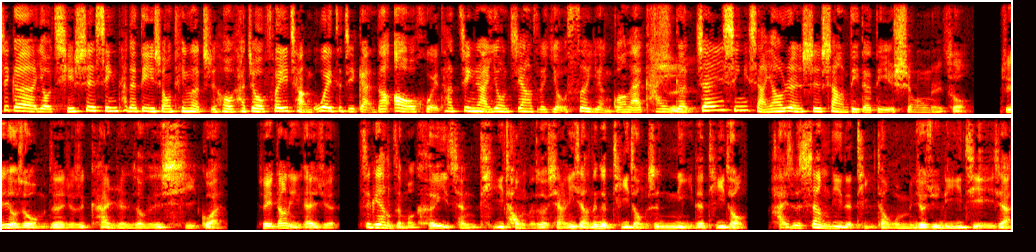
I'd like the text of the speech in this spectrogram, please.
这个有歧视心态的弟兄听了之后，他就非常为自己感到懊悔。他竟然用这样子的有色眼光来看一个真心想要认识上帝的弟兄。没错，其实有时候我们真的就是看人的时候，可是习惯。所以当你开始觉得这个样怎么可以成体统的时候，想一想，那个体统是你的体统。还是上帝的体统，我们就去理解一下，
